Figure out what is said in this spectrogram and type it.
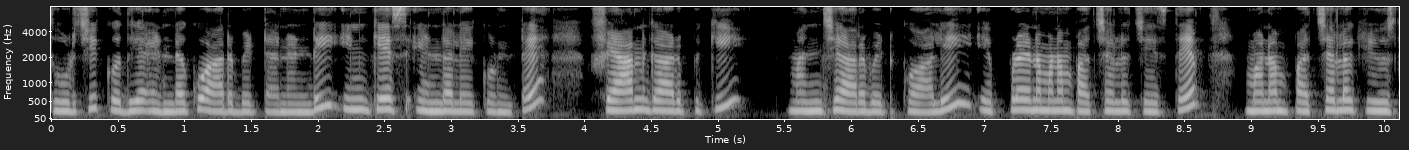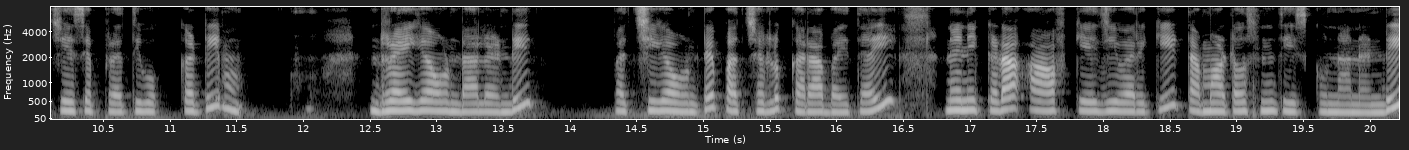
తుడిచి కొద్దిగా ఎండకు ఆరబెట్టానండి. ఇన్ కేస్ ఎండ లేకుంటే ఫ్యాన్ గాడుపుకి మంచి ఆరబెట్టుకోవాలి. ఎప్పుడైనా మనం పచ్చళ్ళు చేస్తే మనం పచ్చళ్ళకి యూజ్ చేసే ప్రతి ఒక్కటి డ్రైగా ఉండాలండి. పచ్చిగా ఉంటే పచ్చళ్ళు ఖరాబ్ అవుతాయి. నేను ఇక్కడ హాఫ్ కేజీ వరకు టమాటోస్ని తీసుకున్నానండి.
